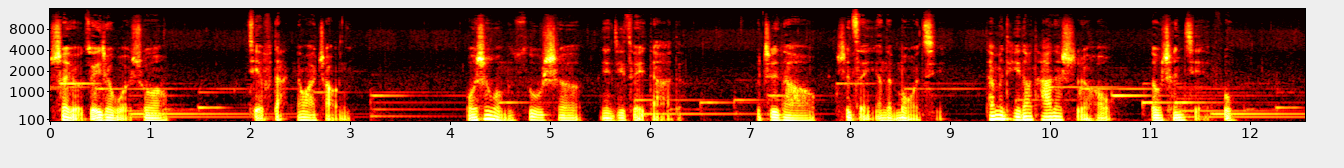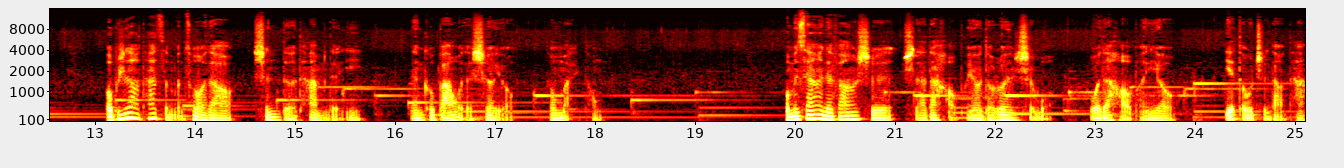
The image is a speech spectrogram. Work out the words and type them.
舍友追着我说：“姐夫打电话找你。”我是我们宿舍年纪最大的，不知道是怎样的默契。他们提到他的时候，都称姐夫。我不知道他怎么做到深得他们的意，能够把我的舍友都买通。我们相爱的方式是他的好朋友都认识我，我的好朋友也都知道他。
